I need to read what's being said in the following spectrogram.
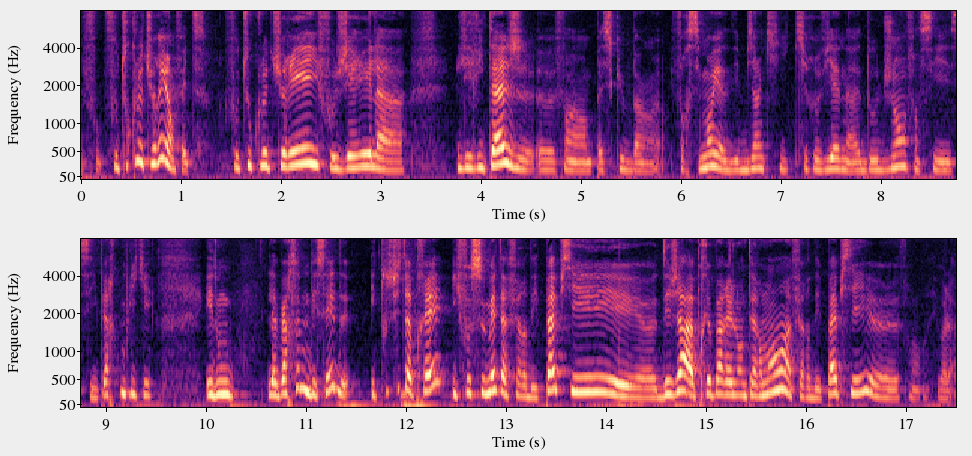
faut, tout clôturer en fait. Faut tout clôturer, il faut gérer la, l'héritage, euh, enfin parce que ben forcément il y a des biens qui, qui reviennent à d'autres gens, enfin c'est hyper compliqué. Et donc la personne décède et tout de suite après il faut se mettre à faire des papiers, euh, déjà à préparer l'enterrement, à faire des papiers, enfin voilà,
